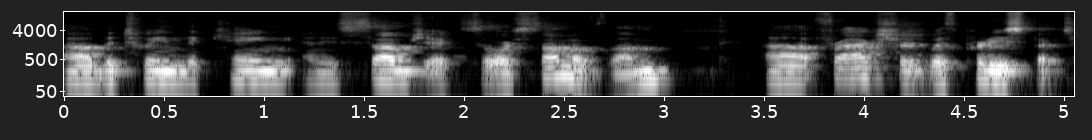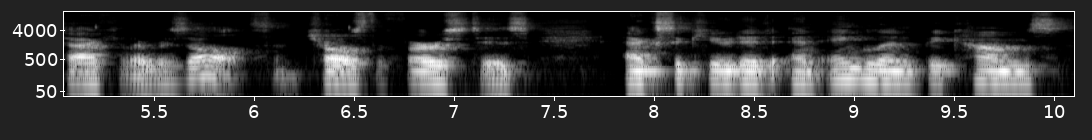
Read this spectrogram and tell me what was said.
uh, between the king and his subjects, or some of them, uh, fractured with pretty spectacular results. And Charles I is executed, and England becomes,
